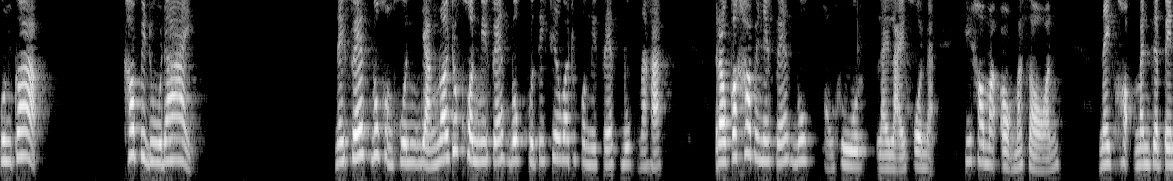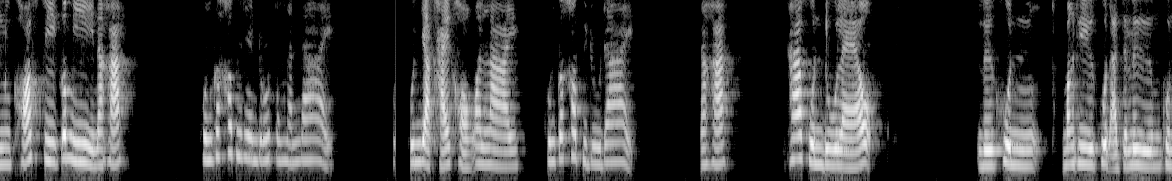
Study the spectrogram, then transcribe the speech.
คุณก็เข้าไปดูได้ ใน Facebook ของคุณอย่างน้อยทุกคนมี Facebook ครูติ๊กเชื่อว่าทุกคนมี Facebook นะคะ เราก็เข้าไปใน Facebook ของครูหลาย ๆ คนอะที่เขามาออกมาสอน ในมันจะเป็นคอร์สฟรีก็มีนะคะ คุณก็เข้าไปเรียนรู้ตรงนั้นได้ คุณอยากขายของออนไลน์ คุณก็เข้าไปดูได้นะคะ ถ้าคุณดูแล้ว หรือคุณบางทีคุณอาจจะลืม คุณ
